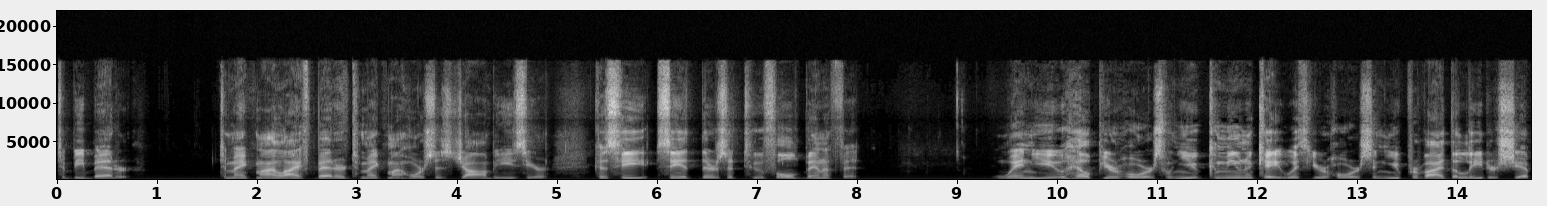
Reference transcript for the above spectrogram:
to be better to make my life better to make my horse's job easier. Because he see there's a twofold benefit when you help your horse, when you communicate with your horse and you provide the leadership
